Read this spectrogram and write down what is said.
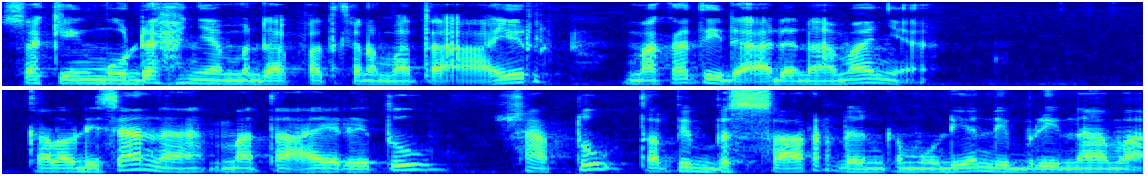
saking mudahnya mendapatkan mata air, maka tidak ada namanya. Kalau di sana, mata air itu satu tapi besar dan kemudian diberi nama.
